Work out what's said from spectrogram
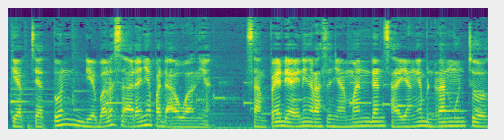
Tiap chat pun dia balas seadanya pada awalnya. Sampai dia ini ngerasa nyaman dan sayangnya beneran muncul.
